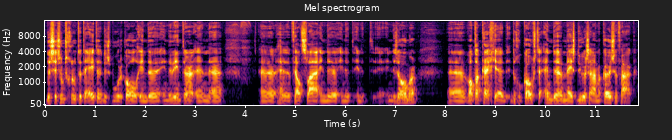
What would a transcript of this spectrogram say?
de seizoensgroenten te eten. Dus boerenkool in de, in de winter en uh, veldsla in de, in het, in het, in de zomer. Uh, want dan krijg je de goedkoopste en de meest duurzame keuze vaak.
